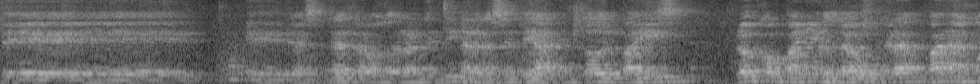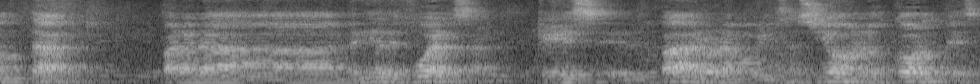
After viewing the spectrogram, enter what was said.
de, eh, de la Central de Trabajadores de la Argentina, de la CTA en todo el país, los compañeros de la UCRA van a contar para la medida de fuerza, que es el paro, la movilización, los cortes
